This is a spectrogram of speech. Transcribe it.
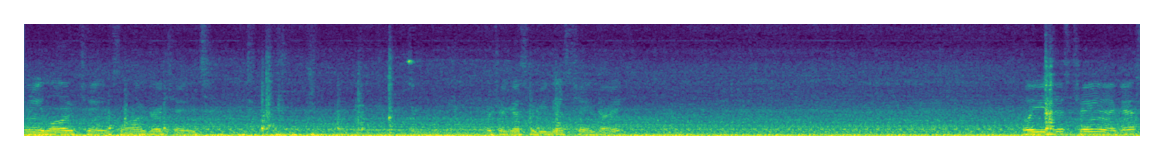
We need long chains, longer chains. Which I guess would be these chains, right? We'll use this chain, I guess.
